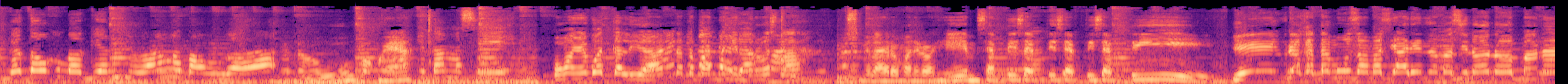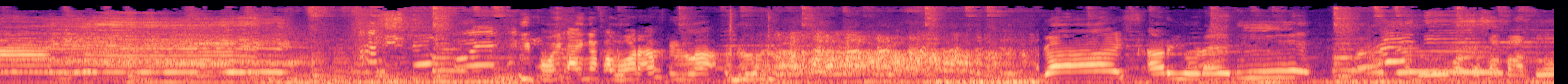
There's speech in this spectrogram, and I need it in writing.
nggak tahu kebagian pulang nggak tahu enggak. nggak tahu. Pokoknya, Kita masih pokoknya buat kalian tetap pantengin terus lah. Bismillahirrahmanirrahim. Safety, safety, safety, safety. Yeay, udah ketemu sama si Arin sama si Nonop. Mana? Pokoknya kayak nggak keluar ah, gila. Aduh. Guys, are you ready? Ready. Pakai sepatu.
